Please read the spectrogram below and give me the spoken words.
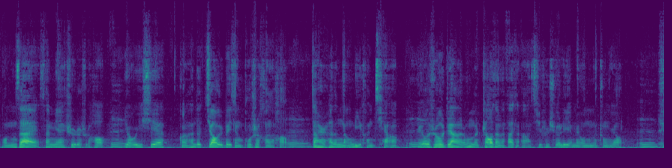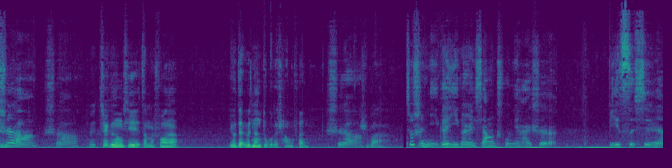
我们在在面试的时候，嗯有一些可能他的教育背景不是很好，嗯但是他的能力很强。嗯有的时候这样的人我们招进来发现啊，其实学历也没有那么重要。嗯，是啊是啊对这个东西怎么说呢？有点有点赌的成分，是啊，是吧？就是你跟一个人相处，你还是彼此信任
